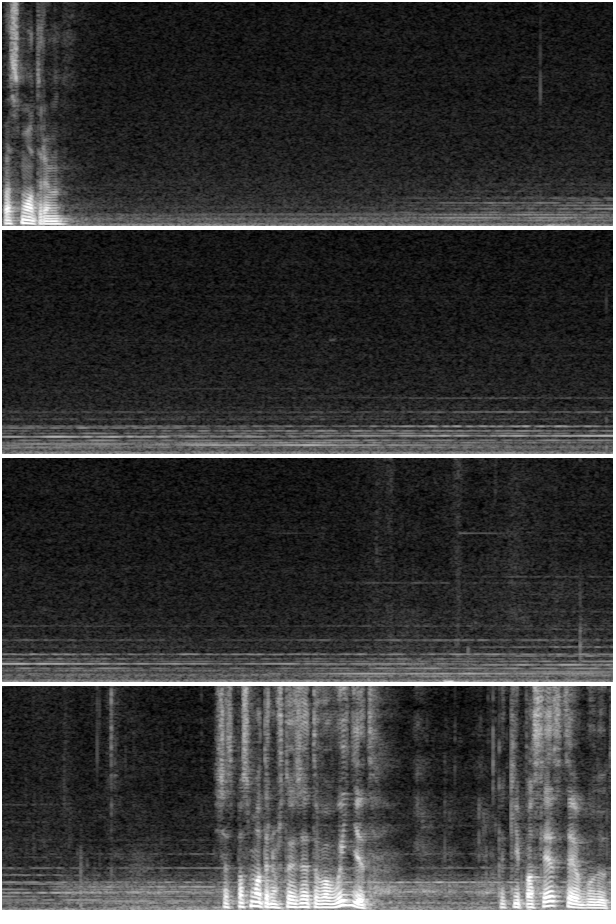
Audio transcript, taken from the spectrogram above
Посмотрим. Сейчас посмотрим, что из этого выйдет. Какие последствия будут.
